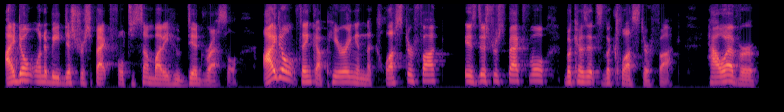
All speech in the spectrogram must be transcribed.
I don't want to be disrespectful to somebody who did wrestle. I don't think appearing in the clusterfuck is disrespectful because it's the clusterfuck. However,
